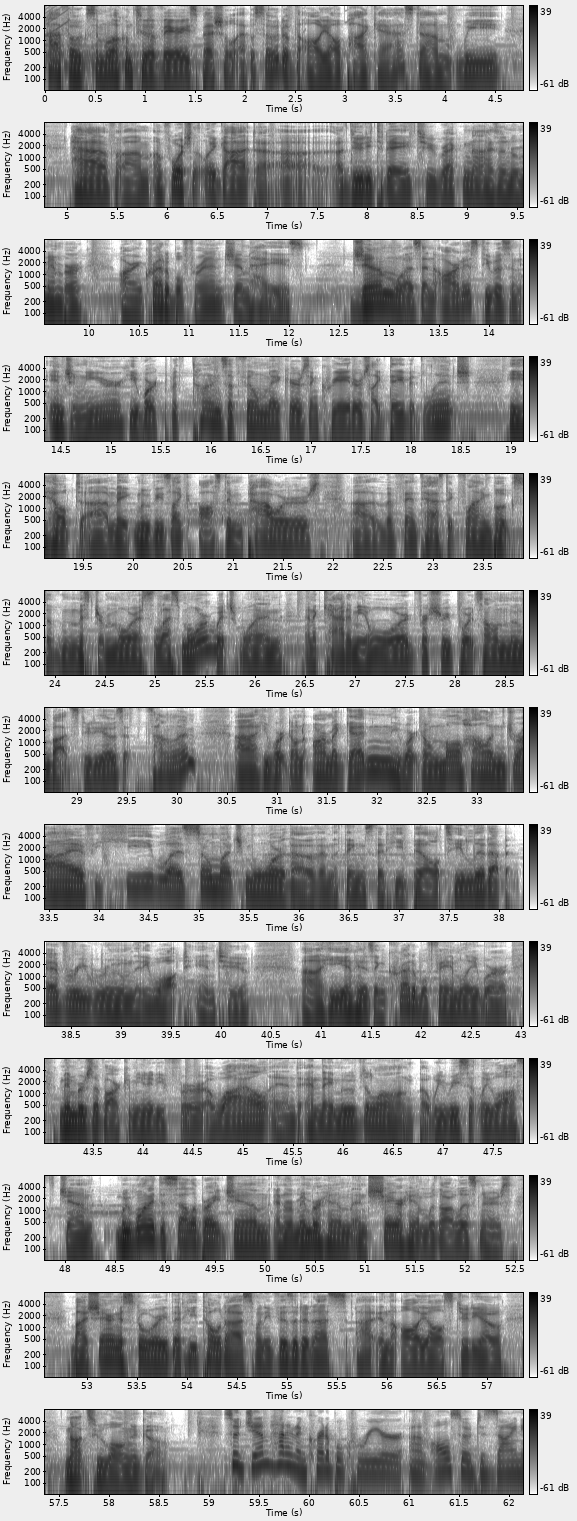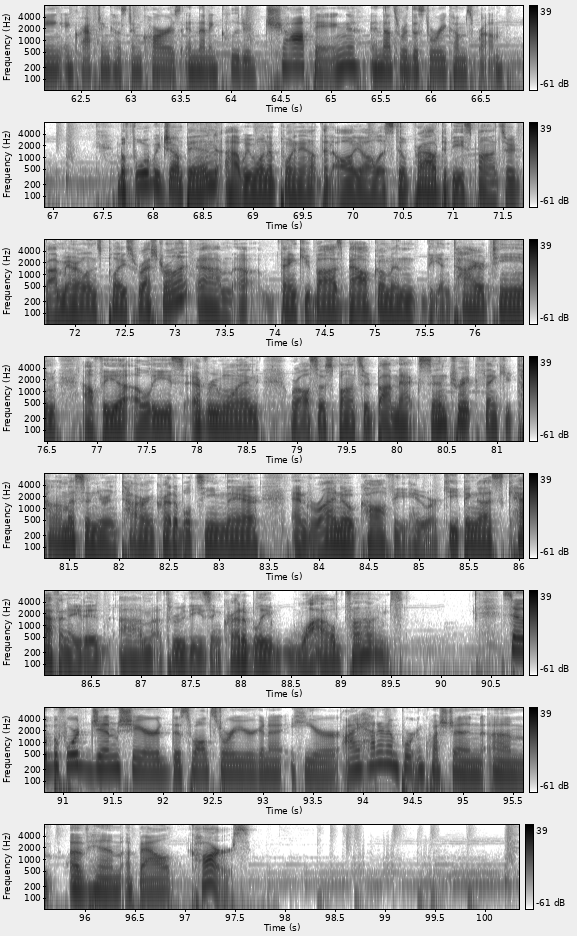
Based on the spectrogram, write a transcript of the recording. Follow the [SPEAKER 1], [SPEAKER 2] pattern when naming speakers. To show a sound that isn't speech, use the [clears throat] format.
[SPEAKER 1] Hi, folks, and welcome to a very special episode of the All Y'all podcast. Um, we have um, unfortunately got a, a, a duty today to recognize and remember our incredible friend Jim Hayes. Jim was an artist, he was an engineer, he worked with tons of filmmakers and creators like David Lynch. He helped uh, make movies like Austin Powers, uh, the fantastic flying books of Mr. Morris Lessmore, which won an Academy Award for Shreveport's own Moonbot Studios at the time. Uh, he worked on Armageddon, he worked on Mulholland Drive. He was so much more, though, than the things that he built. He lit up every room that he walked into. Uh, he and his incredible family were members of our community for a while and, and they moved along, but we recently lost Jim. We wanted to celebrate Jim and remember him and share him with our listeners by sharing a story that he told us when he visited us uh, in the All Y'all studio not too long ago.
[SPEAKER 2] So Jim had an incredible career, um, also designing and crafting custom cars, and that included chopping, and that's where the story comes from.
[SPEAKER 1] Before we jump in, uh, we want to point out that All Y'all is still proud to be sponsored by Marilynn's Place Restaurant. Um, uh, thank you, Boz Balcom and the entire team, Althea, Elise, everyone. We're also sponsored by Maccentric. Thank you, Thomas, and your entire incredible team there, and Rhino Coffee, who are keeping us caffeinated um, through these incredibly wild times.
[SPEAKER 2] So before Jim shared this wild story you're gonna hear, I had an important question um, of him about cars.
